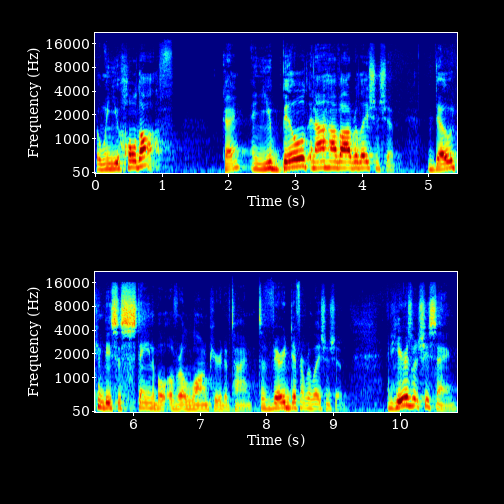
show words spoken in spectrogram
But when you hold off, okay, and you build an ahava relationship, dode can be sustainable over a long period of time. It's a very different relationship. And here's what she's saying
